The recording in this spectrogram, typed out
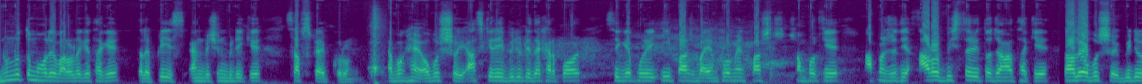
ন্যূনতম হলেও ভালো লেগে থাকে, তাহলে প্লিজ অ্যাম্বিশন ভিডিওকে সাবস্ক্রাইব করুন। এবং হ্যাঁ অবশ্যই আজকের এই ভিডিওটি দেখার পর সিঙ্গাপুরে ই পাস বা এমপ্লয়মেন্ট পাস সম্পর্কে আপনার যদি আরও বিস্তারিত জানা থাকে, তাহলে অবশ্যই ভিডিও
